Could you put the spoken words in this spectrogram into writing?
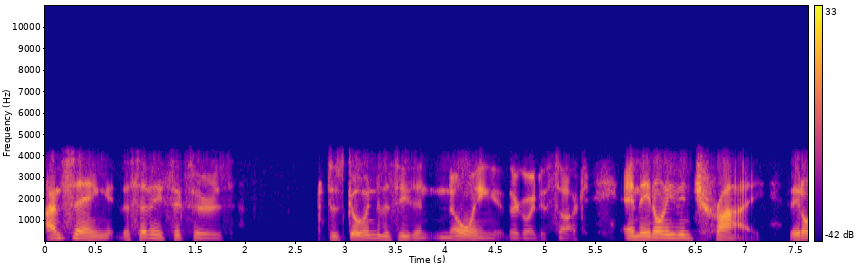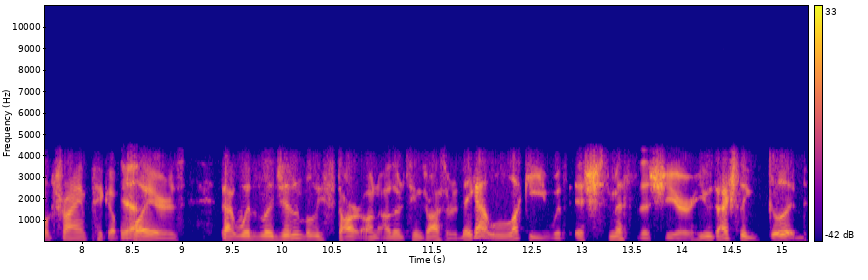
I'm saying the 76ers just go into the season knowing they're going to suck and they don't even try. They don't try and pick up Yeah. players that would legitimately start on other teams' roster. They got lucky with Ish Smith this year. He was actually good.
